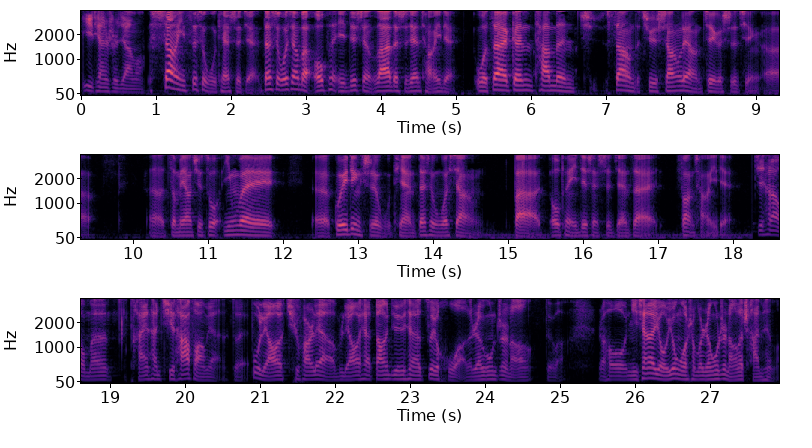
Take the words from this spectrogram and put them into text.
一天时间吗？上一次是五天时间，但是我想把 Open Edition 拉的时间长一点。我在跟他们去 Sound 去商量这个事情，呃呃，怎么样去做？因为呃，规定是五天，但是我想把 Open Edition 时间再放长一点。接下来我们谈一谈其他方面，对，不聊区块链，我们聊一下当今现在最火的人工智能，对吧？然后你现在有用过什么人工智能的产品吗？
